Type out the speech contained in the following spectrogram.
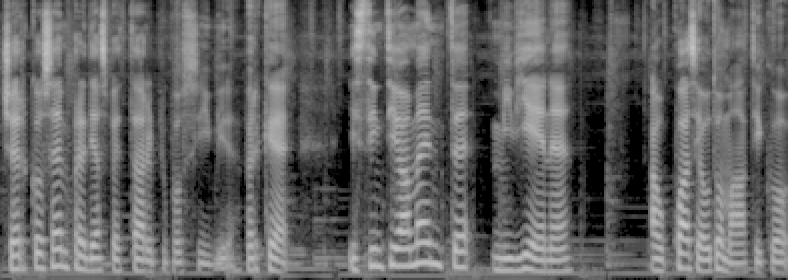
cerco sempre di aspettare il più possibile perché istintivamente mi viene quasi automatico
